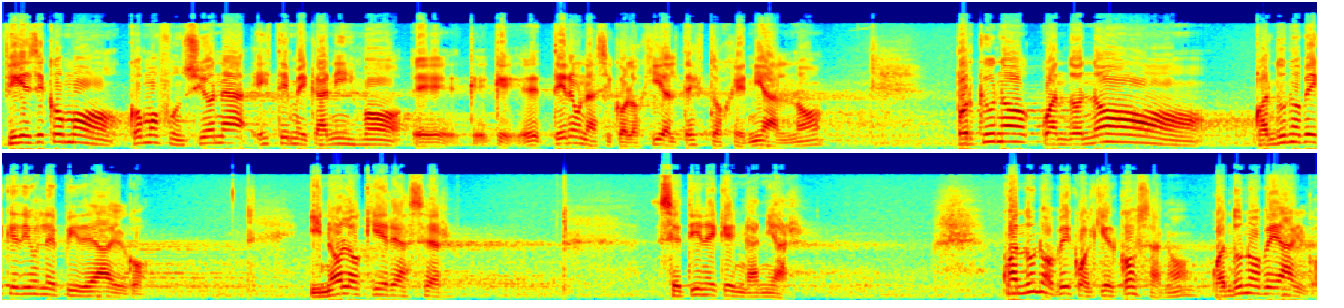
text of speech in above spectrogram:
Fíjese cómo, cómo funciona este mecanismo, eh, que, eh, tiene una psicología el texto genial, ¿no? Porque uno cuando no, cuando uno ve que Dios le pide algo y no lo quiere hacer, se tiene que engañar. Cuando uno ve cualquier cosa, ¿no? Cuando uno ve algo,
